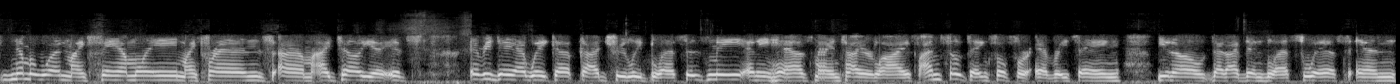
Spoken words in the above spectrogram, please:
number one, my family, my friends. Um, I tell you, it's every day I wake up, God truly blesses me, and He has my entire life. I'm so thankful for everything, you know, that I've been blessed with, and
